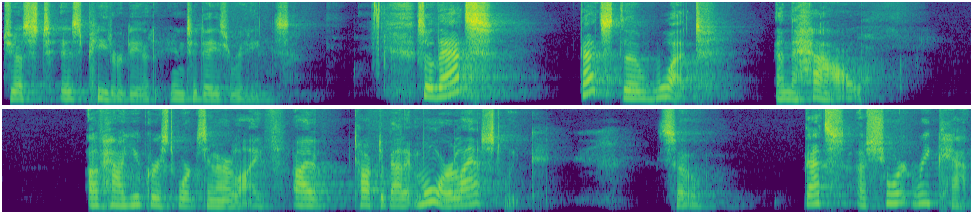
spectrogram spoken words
just as Peter did in today's readings. So that's, that's the what and the how of how Eucharist works in our life. I talked about it more last week. So that's a short recap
